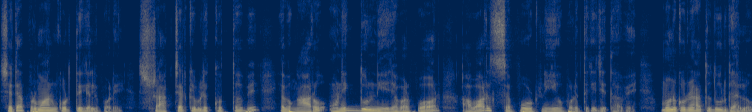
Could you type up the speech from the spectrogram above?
সেটা প্রমাণ করতে গেলে পরে স্ট্রাকচারকে ব্রেক করতে হবে এবং আরও অনেক দূর নিয়ে যাওয়ার পর আবার সাপোর্ট নিয়ে উপরের দিকে যেতে হবে। মনে করুন এত দূর গেল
